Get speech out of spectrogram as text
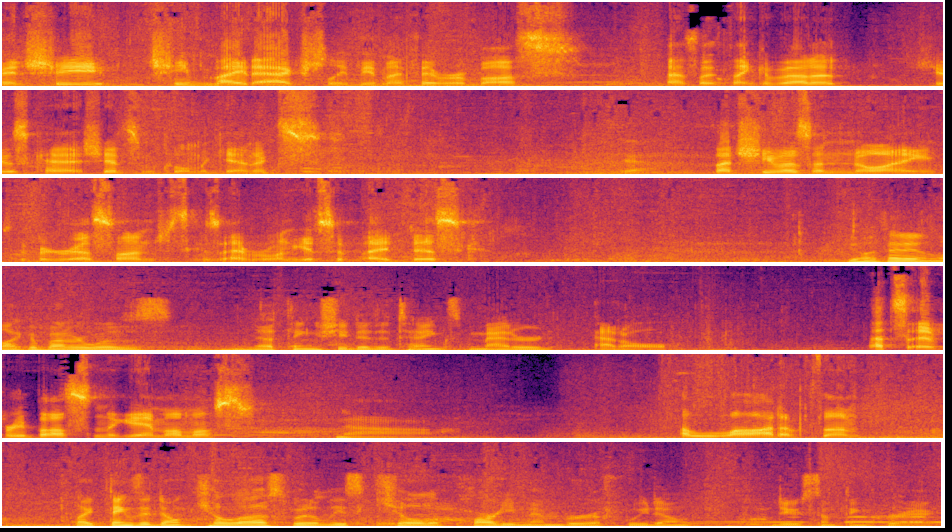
I mean, she she might actually be my favorite boss, as I think about it. She was kind of she had some cool mechanics, Yeah. but she was annoying to progress on just because everyone gets hit by a disc. The only thing I didn't like about her was nothing she did to tanks mattered at all. That's every boss in the game almost. Nah. A lot of them. Like things that don't kill us would at least kill a party member if we don't do something correct.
